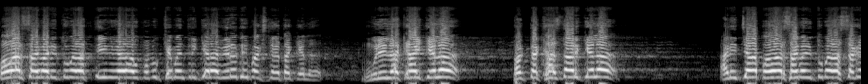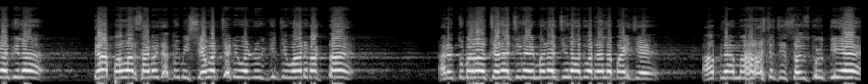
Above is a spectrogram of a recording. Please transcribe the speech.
पवार साहेबांनी तुम्हाला तीन वेळा उपमुख्यमंत्री केला विरोधी पक्ष नेता केलं. मुलीला काय केलं? फक्त खासदार केलं. आणि ज्या पवार साहेबांनी तुम्हाला सगळं दिलं त्या पवार साहेबांच्या तुम्ही शेवटच्या निवडणुकीची वाट बघताय. अरे तुम्हाला जनाची नाही मनाची लाद वाटायला पाहिजे. आपल्या महाराष्ट्राची संस्कृती आहे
